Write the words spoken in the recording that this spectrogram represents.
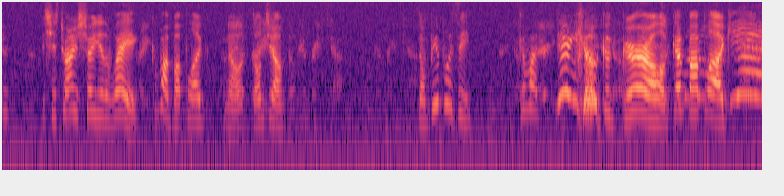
She's trying to show you the way. Right. Come on, butt plug. No, don't jump. Don't don't be a pussy. Come on. There you go. Good girl. Good butt plug. Yay.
